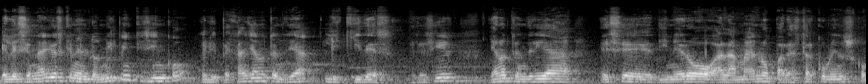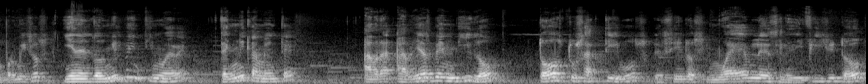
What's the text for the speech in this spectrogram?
el escenario es que en el 2025 el IPEJAL ya no tendría liquidez, es decir, ya no tendría ese dinero a la mano para estar cubriendo sus compromisos. Y en el 2029, técnicamente, habrías vendido todos tus activos, es decir, los inmuebles, el edificio y todo,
